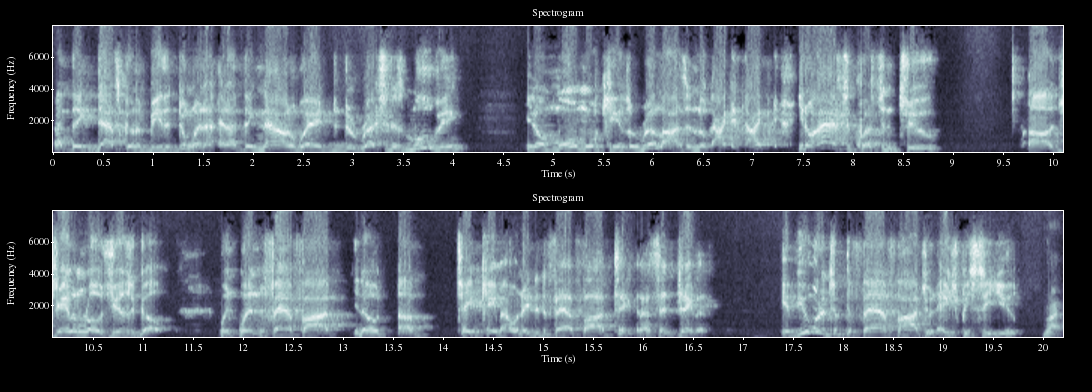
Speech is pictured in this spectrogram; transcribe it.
I think that's going to be the doing. And I think now the way the direction is moving, you know, more and more kids are realizing. Look, I, I you know, I asked a question to uh, Jalen Rose years ago when, when the Fab Five, you know, uh, tape came out, when they did the Fab Five tape, and I said, Jalen, if you would have took the Fab Five to an HBCU, right?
